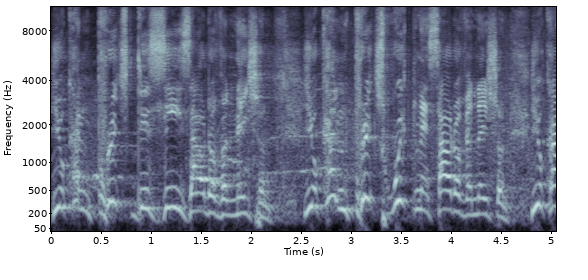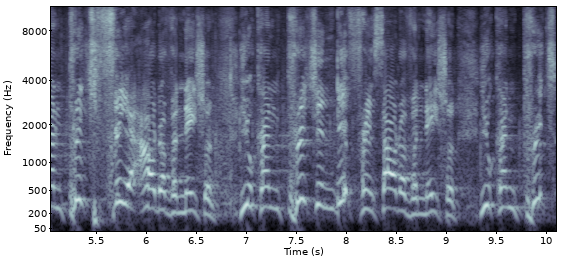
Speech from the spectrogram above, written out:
You can preach disease out of a nation. You can preach weakness out of a nation. You can preach fear out of a nation. You can preach indifference out of a nation. You can preach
